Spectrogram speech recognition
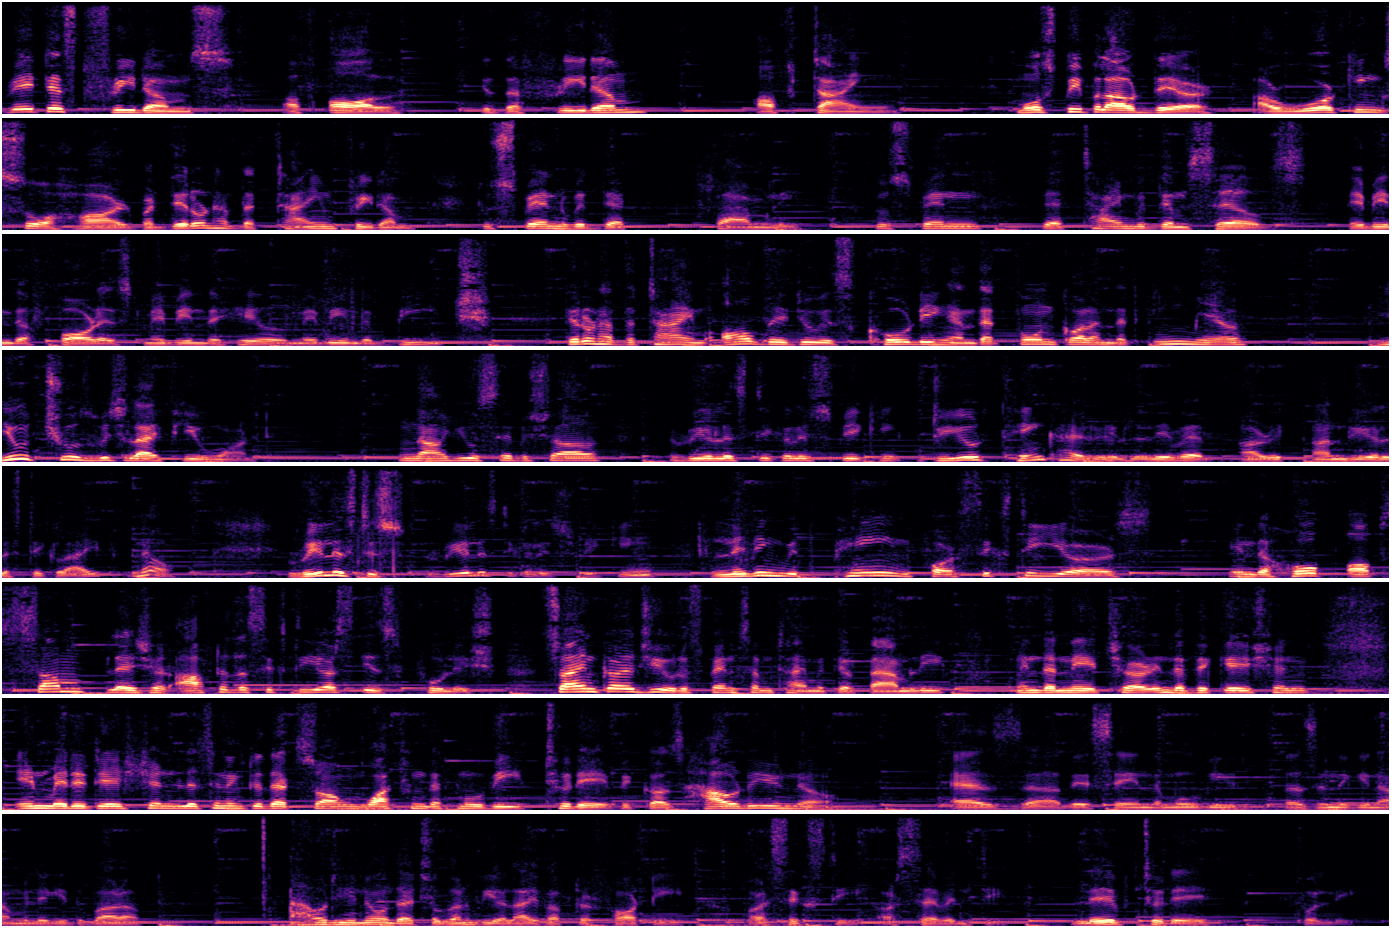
greatest freedoms of all is the freedom of time. Most people out there are working so hard, but they don't have the time freedom to spend with their family, to spend their time with themselves, maybe in the forest, maybe in the hill, maybe in the beach. They don't have the time. All they do is coding and that phone call and that email. You choose which life you want. Now you say, Bishal, realistically speaking, do you think I really live an unrealistic life? No. Realistic, realistically speaking, living with pain for 60 years in the hope of some pleasure after the 60 years is foolish. So I encourage you to spend some time with your family, in the nature, in the vacation, in meditation, listening to that song, watching that movie today. Because how do you know, as uh, they say in the movie Zindagi Na Milegi Dobara, how do you know that you're going to be alive after 40 or 60 or 70? Live today fully.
